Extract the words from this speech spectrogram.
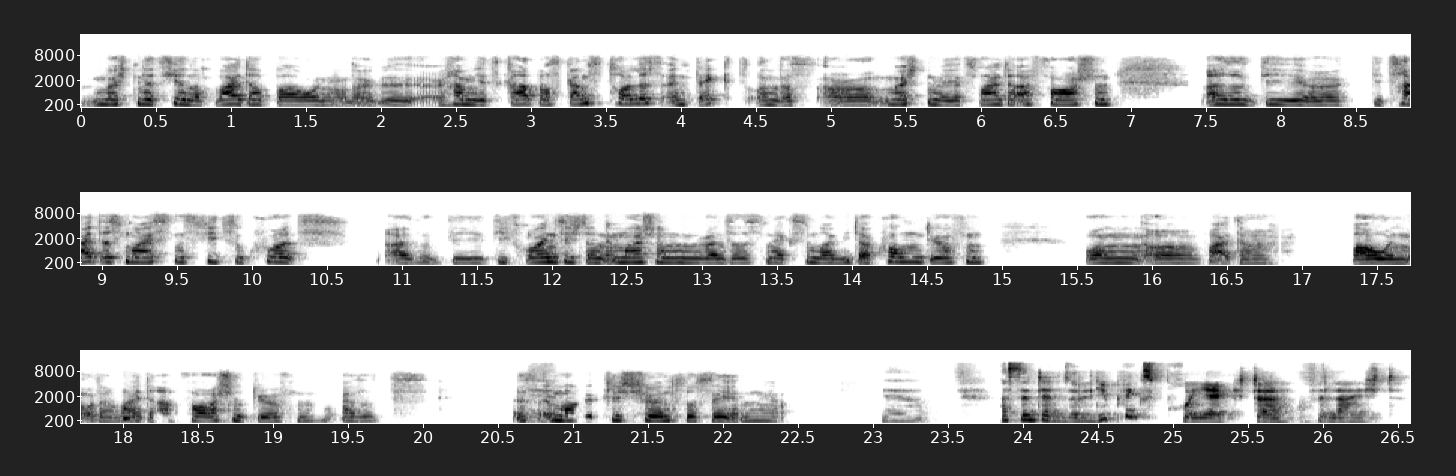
möchten jetzt hier noch weiterbauen oder wir haben jetzt gerade was ganz Tolles entdeckt und das äh, möchten wir jetzt weiter erforschen. Also die, äh, die Zeit ist meistens viel zu kurz. Also die, die freuen sich dann immer schon, wenn sie das nächste Mal wieder kommen dürfen und äh, weiter bauen oder weiter erforschen dürfen. Also es ist ja. immer wirklich schön zu sehen. Ja. Ja. Was sind denn so Lieblingsprojekte vielleicht,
